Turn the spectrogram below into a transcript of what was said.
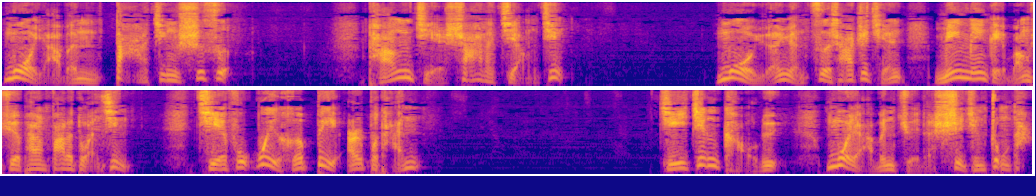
莫雅文大惊失色。堂姐杀了蒋静，莫媛媛自杀之前明明给王学潘发了短信，姐夫为何避而不谈？几经考虑，莫亚文觉得事情重大，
